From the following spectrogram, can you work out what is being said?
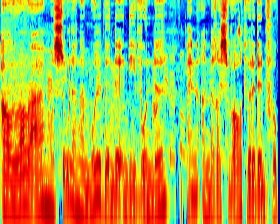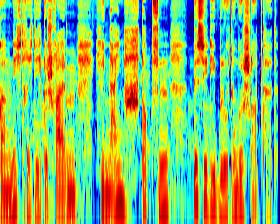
Aurora muss so lange Mullbinde in die Wunde, ein anderes Wort würde den Vorgang nicht richtig beschreiben, hineinstopfen, bis sie die Blutung gestoppt hat.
